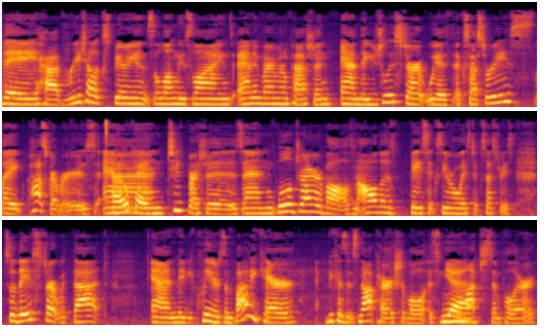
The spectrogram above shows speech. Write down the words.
they have retail experience along these lines and environmental passion and they usually start with accessories like pot scrubbers and Oh, okay. toothbrushes and wool dryer balls and all those basic zero waste accessories. So they start with that and maybe cleaners and body care because it's not perishable. It's Yeah. much simpler.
